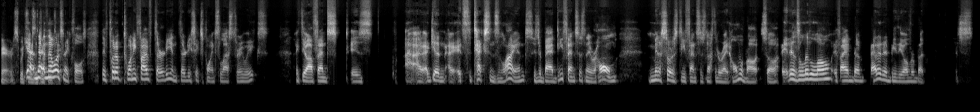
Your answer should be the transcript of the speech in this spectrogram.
Bears, which yeah, and, that, and that was Nick Foles. They've put up 25, 30, and 36 points the last three weeks. Like the offense is I, again, it's the Texans and Lions. These are bad defenses, and they were home. Minnesota's defense is nothing to write home about. So it is a little low. If I had to bet it, it'd be the over, but it's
